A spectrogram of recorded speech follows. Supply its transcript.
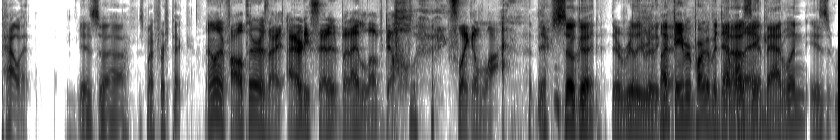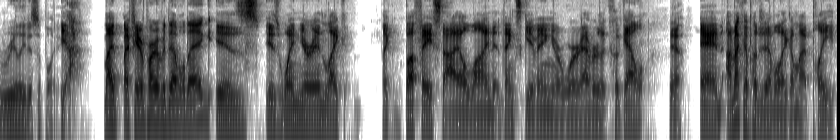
palette is uh is my first pick. The only follow up there is I, I already said it, but I love deviled eggs like a lot. They're so good. They're really really My good. favorite part of a deviled honestly, egg. a bad one is really disappointing. Yeah. My my favorite part of a deviled egg is is when you're in like like buffet style line at Thanksgiving or wherever the cookout. Yeah. And I'm not gonna put a deviled egg on my plate.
